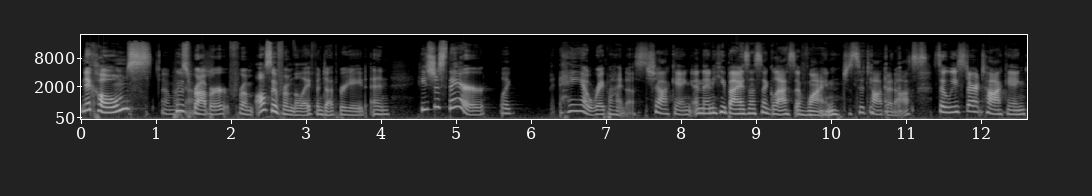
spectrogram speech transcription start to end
Nick Holmes, oh who's gosh. Robert from also from the Life and Death Brigade, and he's just there, like hanging out right behind us. Shocking. And then he buys us a glass of wine just to top yes. it off. So we start talking.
